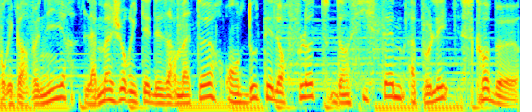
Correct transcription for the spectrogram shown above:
Pour y parvenir, la majorité des armateurs ont doté leur flotte d'un système appelé scrubber.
